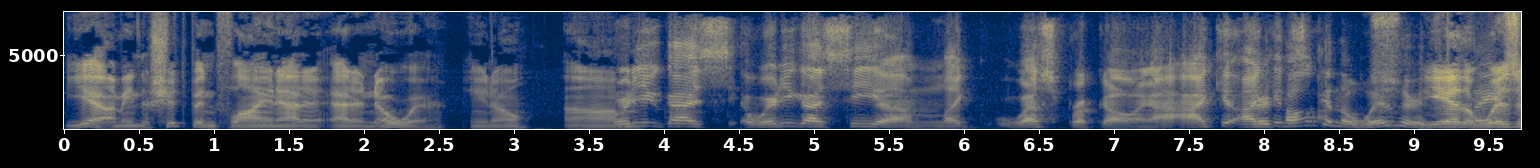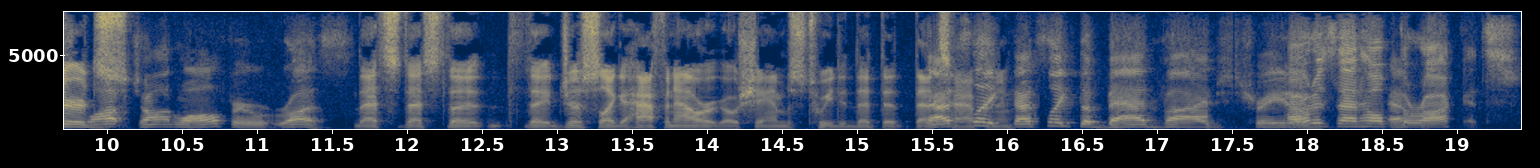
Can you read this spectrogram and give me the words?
Yeah, I mean the shit's been flying out of out of nowhere, you know. Um, where do you guys where do you guys see um like Westbrook going? I I could I They're could talking the Wizards. Yeah, They're the Wizards- swap John Wall for Russ. That's that's the they just like a half an hour ago. Shams tweeted that, that that's, That's, happening. like that's like the bad vibes trade. How does that help the. Rockets?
